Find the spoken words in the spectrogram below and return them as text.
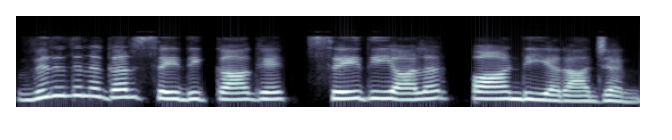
விருதுநகர் செய்திக்காக செய்தியாளர் பாண்டியராஜன்.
